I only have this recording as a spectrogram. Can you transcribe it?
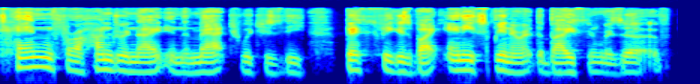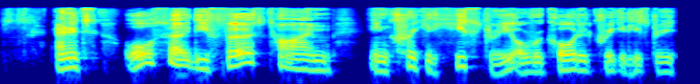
10 for 108 in the match, which is the best figures by any spinner at the Basin Reserve. And it's also the first time in cricket history or recorded cricket history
